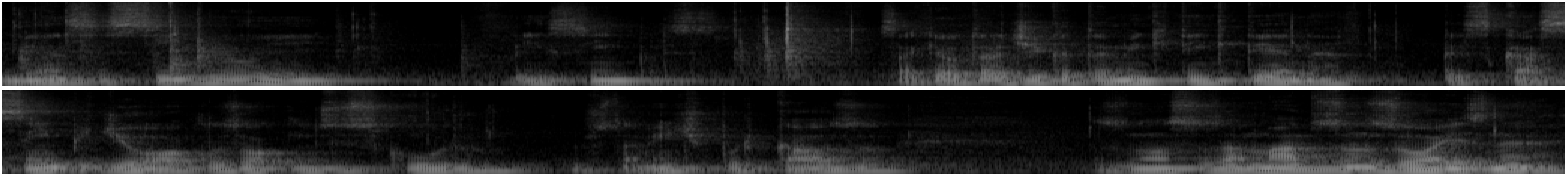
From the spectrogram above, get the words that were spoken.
bem acessível e bem simples. Essa aqui é outra dica também que tem que ter, né? Pescar sempre de óculos, óculos escuro, justamente por causa dos nossos amados anzóis, né?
